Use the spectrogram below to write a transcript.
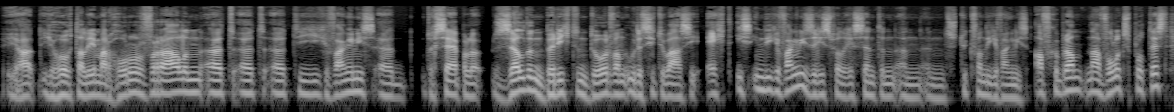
Ja, je hoort alleen maar horrorverhalen uit, uit, uit die gevangenis. Er sijpelen zelden berichten door van hoe de situatie echt is in die gevangenis. Er is wel recent een, een, een stuk van die gevangenis afgebrand na volksprotest.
